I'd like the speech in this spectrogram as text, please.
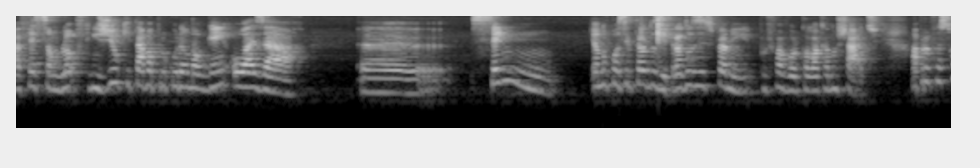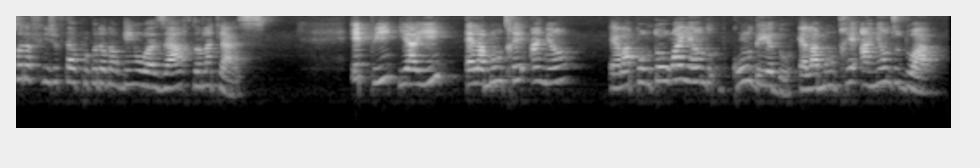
a semblant, fingiu que estava procurando alguém ao azar. Uh, sem. Eu não consigo traduzir. Traduz isso para mim, por favor, coloca no chat. A professora fingiu que estava procurando alguém ao azar dans la classe. E puis, e aí, ela montré Agnan. Ela apontou o Agnan com o dedo. Ela montré Agnan du doigt.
